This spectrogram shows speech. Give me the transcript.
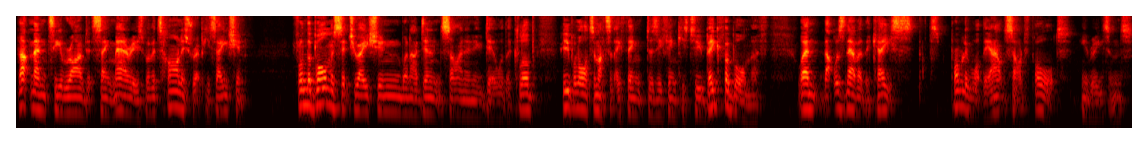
that meant he arrived at St Mary's with a tarnished reputation. From the Bournemouth situation, when I didn't sign a new deal with the club, people automatically think, does he think he's too big for Bournemouth? When that was never the case. That's probably what the outside thought, he reasons.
